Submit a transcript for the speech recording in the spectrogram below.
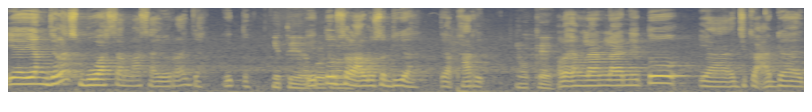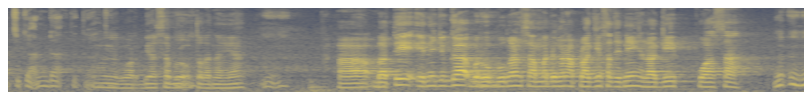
Ya yang jelas buah sama sayur aja itu. Itu ya. itu selalu sedia tiap hari. Oke. Kalau yang lain-lain itu ya jika ada, jika enggak gitu. Oh, ya, luar biasa Bu Dokter Ana ya. Uh, berarti ini juga berhubungan sama dengan apalagi saat ini lagi puasa. Mm-mm.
